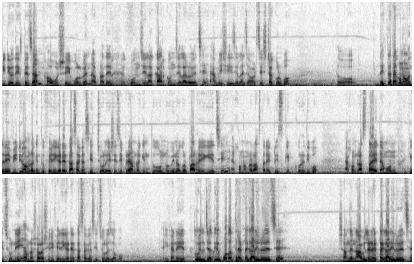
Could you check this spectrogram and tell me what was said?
ভিডিও দেখতে চান, অবশ্যই বলবেন আপনাদের কোন জেলা, কার কোন জেলা রয়েছে, আমি সেই জেলায় যাওয়ার চেষ্টা করব। তো দেখতে থাকুন আমাদের এই ভিডিও আমরা কিন্তু ফেরিঘাটের কাছাকাছি চলে এসেছি প্রায়, আমরা কিন্তু নবীনগর পার হয়ে গিয়েছি, এখন আমরা রাস্তাটা একটু স্কিপ করে দিব। এখন রাস্তায় তেমন কিছু নেই, আমরা সরাসরি ফেরিঘাটের কাছাকাছি চলে যাব। এখানে তৈল জাতীয় পদার্থের একটা গাড়ি রয়েছে, সামনে নাবিলের একটা গাড়ি রয়েছে।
